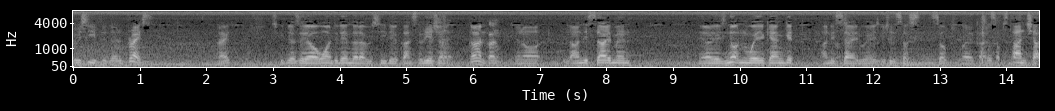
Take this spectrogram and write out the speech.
to receive the, the, the price. Right? Scripture say, oh, one to them that have received their consolation. Gone. Gone. You know, on this side, man, you know, there's nothing where you can get on this side where which is sub, sub, what you substantial.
